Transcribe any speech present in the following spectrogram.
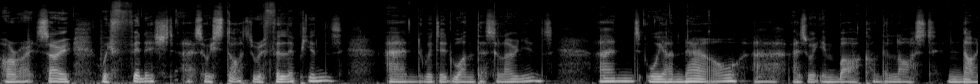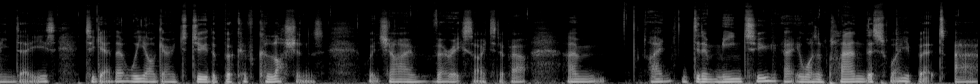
All right, so we finished. Uh, so we started with Philippians and we did 1 Thessalonians. And we are now, uh, as we embark on the last nine days together, we are going to do the book of Colossians, which I'm very excited about. Um, I didn't mean to. Uh, it wasn't planned this way, but uh,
